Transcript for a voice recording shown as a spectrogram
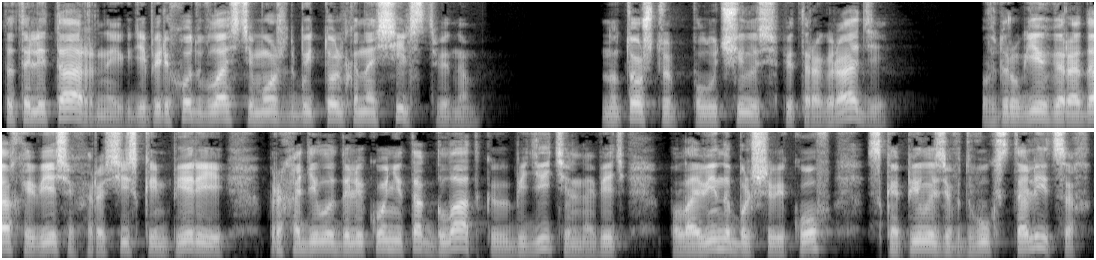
тоталитарной, где переход власти может быть только насильственным. Но то, что получилось в Петрограде, в других городах и весях Российской империи проходило далеко не так гладко и убедительно, ведь половина большевиков скопилась в двух столицах,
